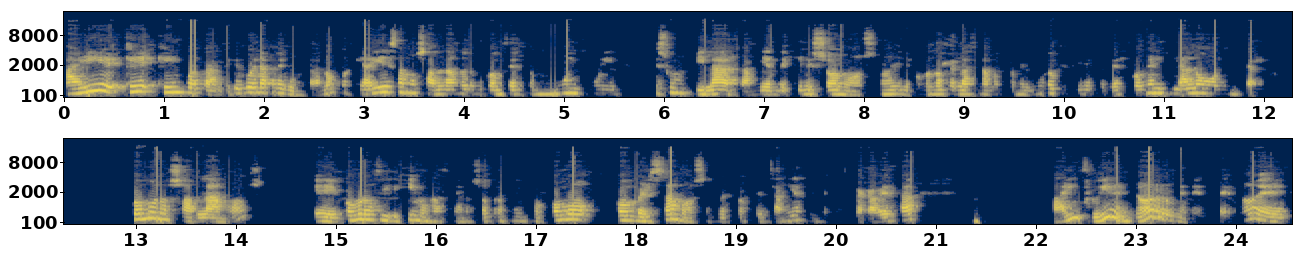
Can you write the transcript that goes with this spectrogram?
Ahí, qué, qué importante, qué buena pregunta, ¿no? Porque ahí estamos hablando de un concepto muy, muy es un pilar también de quiénes somos y de cómo nos relacionamos con el mundo que tiene que ver con el diálogo interno. Cómo nos hablamos, eh, cómo nos dirigimos hacia nosotros mismos, cómo conversamos en nuestros pensamientos y en nuestra cabeza, va a influir enormemente eh,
